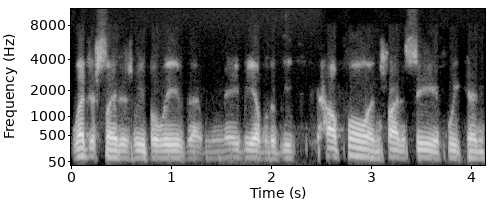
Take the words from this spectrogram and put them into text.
legislators we believe that we may be able to be helpful and try to see if we can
